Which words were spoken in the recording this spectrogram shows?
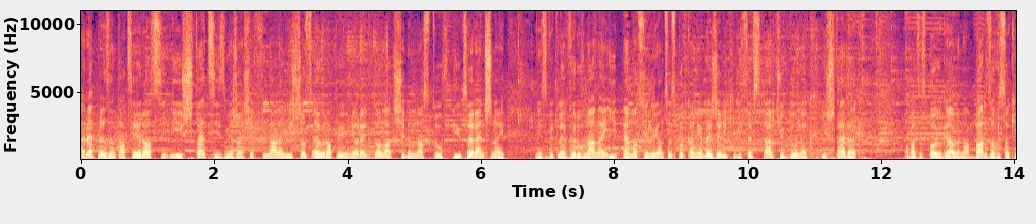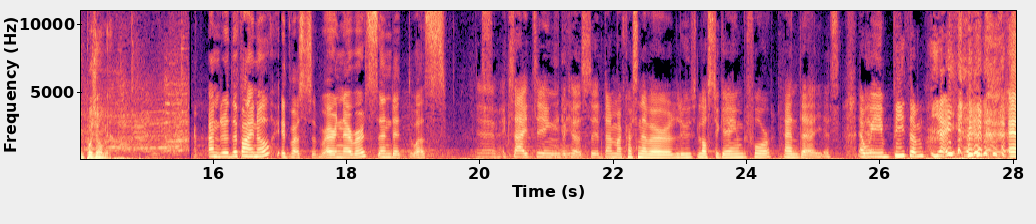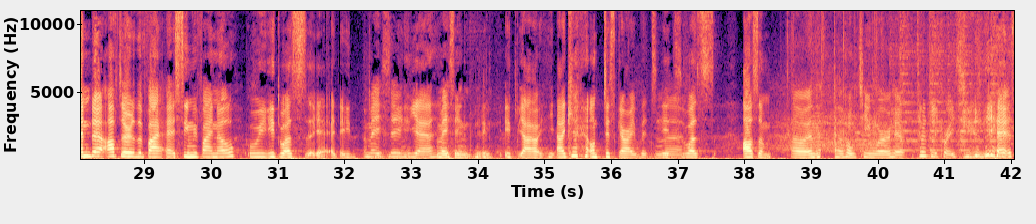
Reprezentacje Rosji i Szwecji zmierzą się w finale Mistrzostw Europy Juniorek do lat 17 w piłce ręcznej. Niezwykle wyrównane i emocjonujące spotkanie obejrzeli kibice w starciu Dunek i Szwedek. Oba zespoły grały na bardzo wysokim poziomie. under the final it was very nervous and it was Uh, exciting because uh, Denmark has never lose, lost a game before, and uh, yes, and we beat them. yay. And uh, after the fi- uh, semi-final we it was uh, it, Amazing, yeah amazing. it, it yeah I can't describe it. It was awesome. Oh, and the whole team were here, totally crazy. yes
